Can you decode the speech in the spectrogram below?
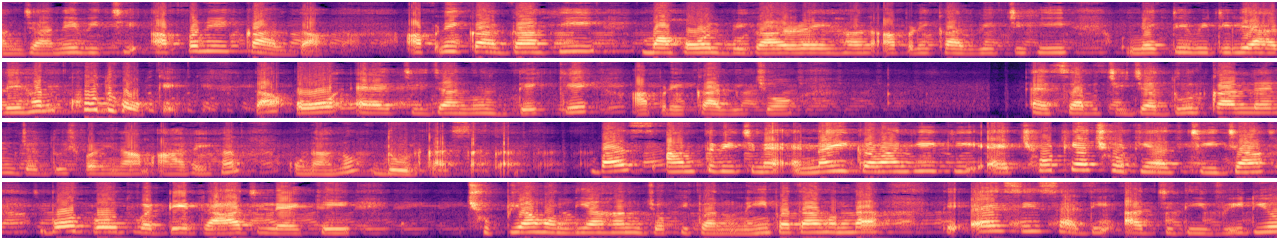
ਅਣਜਾਣੇ ਵਿੱਚ ਹੀ ਆਪਣੇ ਘਰ ਦਾ ਆਪਣੇ ਘਰ ਦਾ ਹੀ ਮਾਹੌਲ ਵਿਗਾੜ ਰਹੇ ਹਨ, ਆਪਣੇ ਘਰ ਵਿੱਚ ਹੀ ਨੈਗੇਟਿਵਿਟੀ ਲਿਆ ਰਹੇ ਹਨ ਖੁਦ ਹੋ ਕੇ। ਤਾਂ ਉਹ ਇਹ ਚੀਜ਼ਾਂ ਨੂੰ ਦੇਖ ਕੇ ਆਪਣੇ ਘਰ ਵਿੱਚੋਂ ਇਹ ਸਭ ਚੀਜ਼ਾਂ ਦੂਰ ਕਰ ਲੈਣ, ਜੋ ਦੁਸ਼ਪਰਿਣਾਮ ਆ ਰਹੇ ਹਨ, ਉਹਨਾਂ ਨੂੰ ਦੂਰ ਕਰ ਸਕਣ। ਬਸ ਅੰਤ ਵਿੱਚ ਮੈਂ ਇੰਨਾ ਹੀ ਕਹਾਂਗੀ ਕਿ ਇਹ ਛੋਟੀਆਂ-ਛੋਟੀਆਂ ਚੀਜ਼ਾਂ ਬਹੁਤ-ਬਹੁਤ ਵੱਡੇ ਰਾਜ ਲੈ ਕੇ ਛੁਪੀਆਂ ਹੁੰਦੀਆਂ ਹਨ, ਜੋ ਕਿ ਤੁਹਾਨੂੰ ਨਹੀਂ ਪਤਾ ਹੁੰਦਾ। ਤੇ ਐਸੀ ਸਾਡੀ ਅੱਜ ਦੀ ਵੀਡੀਓ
